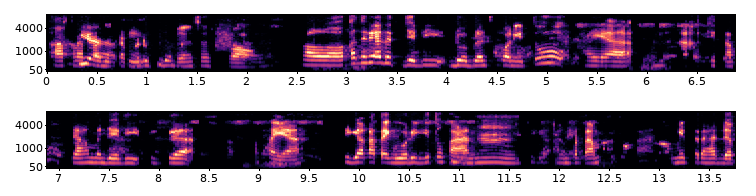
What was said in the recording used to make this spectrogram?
Hak iya, reproduksi reproduksi dan seksual. Kalau kan tadi ada jadi 12 poin itu kayak bisa kita pecah menjadi tiga apa ya? Tiga kategori gitu kan. Hmm. Yang pertama otonomi terhadap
